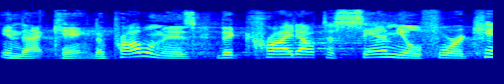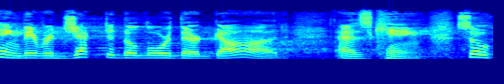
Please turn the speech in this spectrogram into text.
in that king. The problem is they cried out to Samuel for a king. They rejected the Lord their God as king. So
